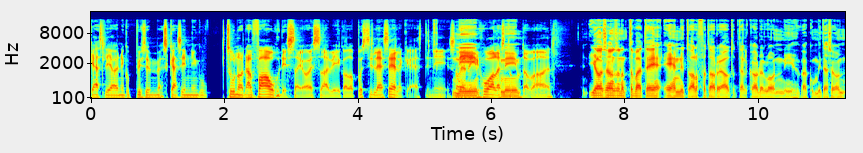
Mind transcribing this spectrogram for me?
Gasly on niin pysynyt myös käsin niin Tsunodan vauhdissa joissain viikonloppuissa selkeästi, niin se on niin, jotenkin huolestuttavaa. Niin. Joo, se on sanottava, että eihän nyt Alfa Tauri auto tällä kaudella ole niin hyvä kuin mitä se on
